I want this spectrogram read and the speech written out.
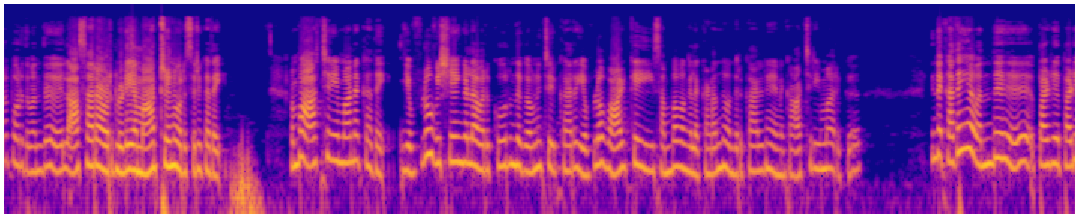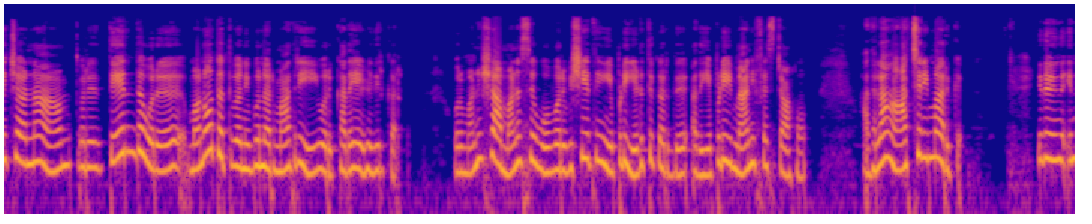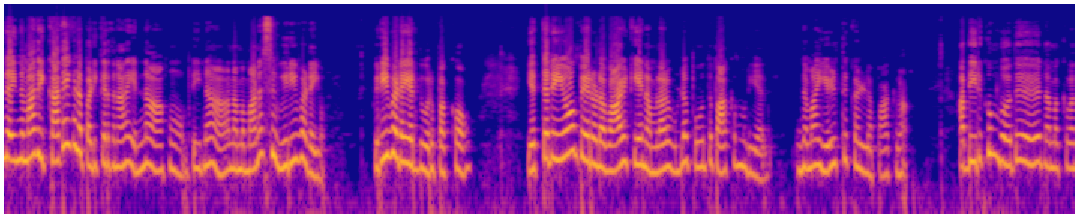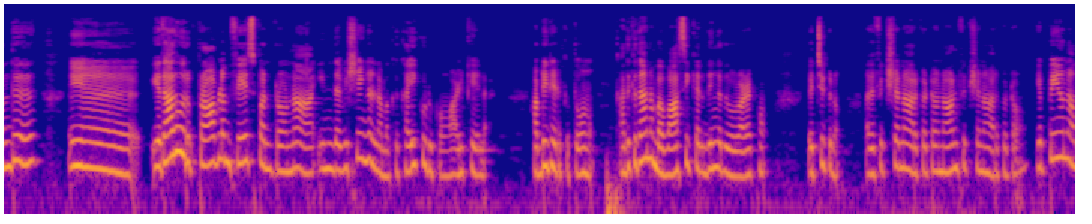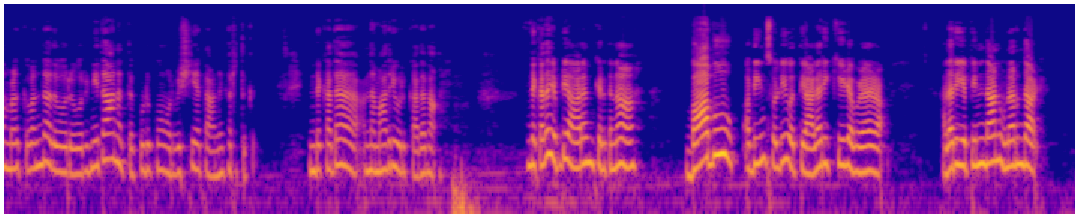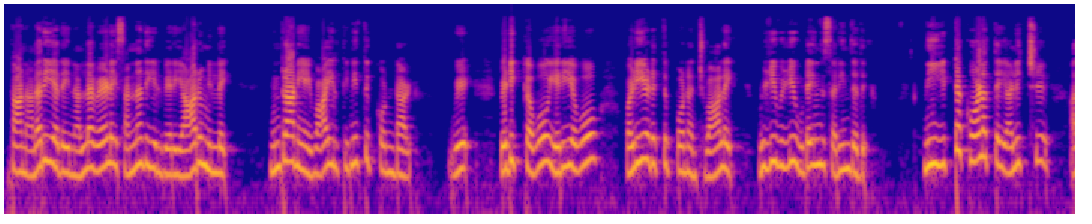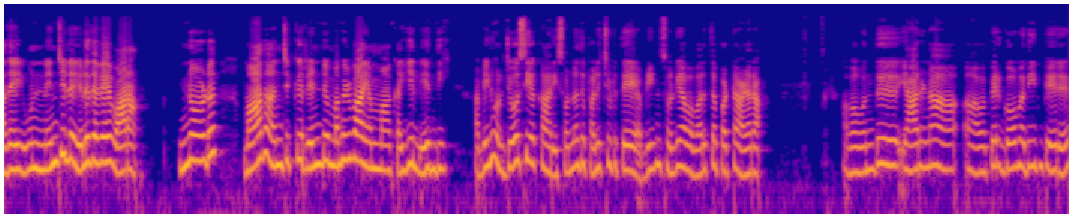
சொல்ல போகிறது வந்து லாசாரா அவர்களுடைய மாற்றுன்னு ஒரு சிறுகதை. ரொம்ப ஆச்சரியமான கதை. எவ்வளோ விஷயங்கள் அவர் கூர்ந்து கவனிச்சிருக்காரு எவ்வளோ வாழ்க்கை சம்பவங்களை கடந்து வந்திருக்காருன்னு எனக்கு ஆச்சரியமாக இருக்குது இந்த கதையை வந்து படி படிச்சோன்னா ஒரு தேர்ந்த ஒரு மனோதத்துவ நிபுணர் மாதிரி ஒரு கதையை எழுதியிருக்கார். ஒரு மனுஷா மனசு ஒவ்வொரு விஷயத்தையும் எப்படி எடுத்துக்கிறது அது எப்படி மேனிஃபெஸ்ட் ஆகும் அதெல்லாம் ஆச்சரியமாக இருக்குது இது இந்த- இந்த மாதிரி கதைகளை படிக்கிறதுனால என்ன ஆகும் அப்படின்னா நம்ம மனசு விரிவடையும். விரிவடைகிறது ஒரு பக்கம். எத்தனையோ பேரோட வாழ்க்கையை நம்மளால உள்ள புகுந்து பார்க்க முடியாது. இந்த மாதிரி எழுத்துக்கள்ல பார்க்கலாம். அப்படி இருக்கும்போது நமக்கு வந்து ஏதாவது ஒரு ப்ராப்ளம் ஃபேஸ் பண்ணுறோன்னா இந்த விஷயங்கள் நமக்கு கை கொடுக்கும் வாழ்க்கையில். அப்படின்னு எனக்கு தோணும். அதுக்கு தான் நம்ம வாசிக்கிறதுங்கிறது ஒரு வழக்கம். வச்சுக்கணும். அது ஃபிக்ஷனாக இருக்கட்டும் நான் ஃபிக்ஷனாக இருக்கட்டும் எப்பயும் நம்மளுக்கு வந்து அது ஒரு ஒரு நிதானத்தை கொடுக்கும் ஒரு விஷயத்தை அணுகிறதுக்கு. இந்த கதை அந்த மாதிரி ஒரு கதை தான். இந்த கதை எப்படி ஆரம்பிக்கிறதுனா பாபு அப்படின்னு சொல்லி ஒத்தி அலறி கீழே விழறா. அலறிய பின் தான் உணர்ந்தாள். தான் அலறியதை நல்ல வேளை சன்னதியில் வேறு யாரும் இல்லை. முன்றாணியை வாயில் திணித்து கொண்டாள். வெ- வெடிக்கவோ எரியவோ வழியெடுத்து போன ஜுவாலை விழி விழி உடைந்து சரிந்தது. நீ இட்ட கோலத்தை அழிச்சு அதை உன் நெஞ்சில எழுதவே வாரான். இன்னோடு மாதம் அஞ்சுக்கு ரெண்டு மகிழ்வாயம்மா கையில் ஏந்தி அப்படின்னு ஒரு ஜோசியக்காரி சொன்னது பழிச்சுடுத்தே அப்படின்னு சொல்லி அவ வருத்தப்பட்டு அழறா. அவ வந்து யாருன்னா அவ பேர் கோமதின்னு பேரு.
